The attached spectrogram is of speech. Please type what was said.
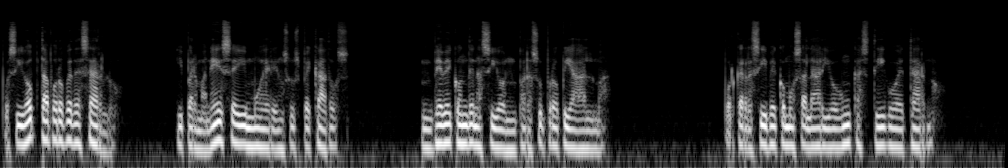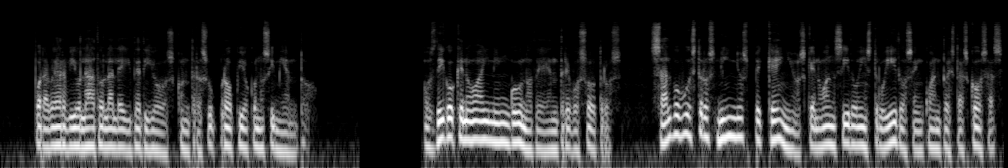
pues si opta por obedecerlo, y permanece y muere en sus pecados, bebe condenación para su propia alma, porque recibe como salario un castigo eterno por haber violado la ley de Dios contra su propio conocimiento. Os digo que no hay ninguno de entre vosotros, salvo vuestros niños pequeños que no han sido instruidos en cuanto a estas cosas,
